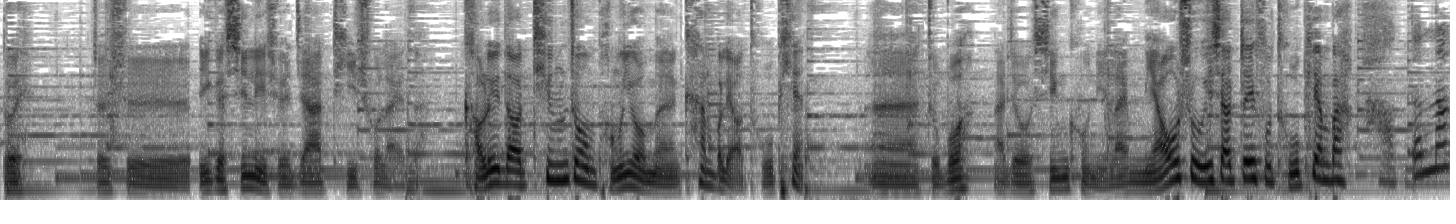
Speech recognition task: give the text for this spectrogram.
对，这是一个心理学家提出来的。考虑到听众朋友们看不了图片，嗯，主播那就辛苦你来描述一下这幅图片吧。好的呢，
